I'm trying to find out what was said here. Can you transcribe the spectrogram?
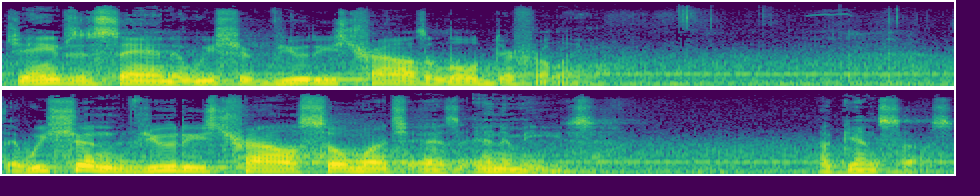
James is saying that we should view these trials a little differently. That we shouldn't view these trials so much as enemies against us,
